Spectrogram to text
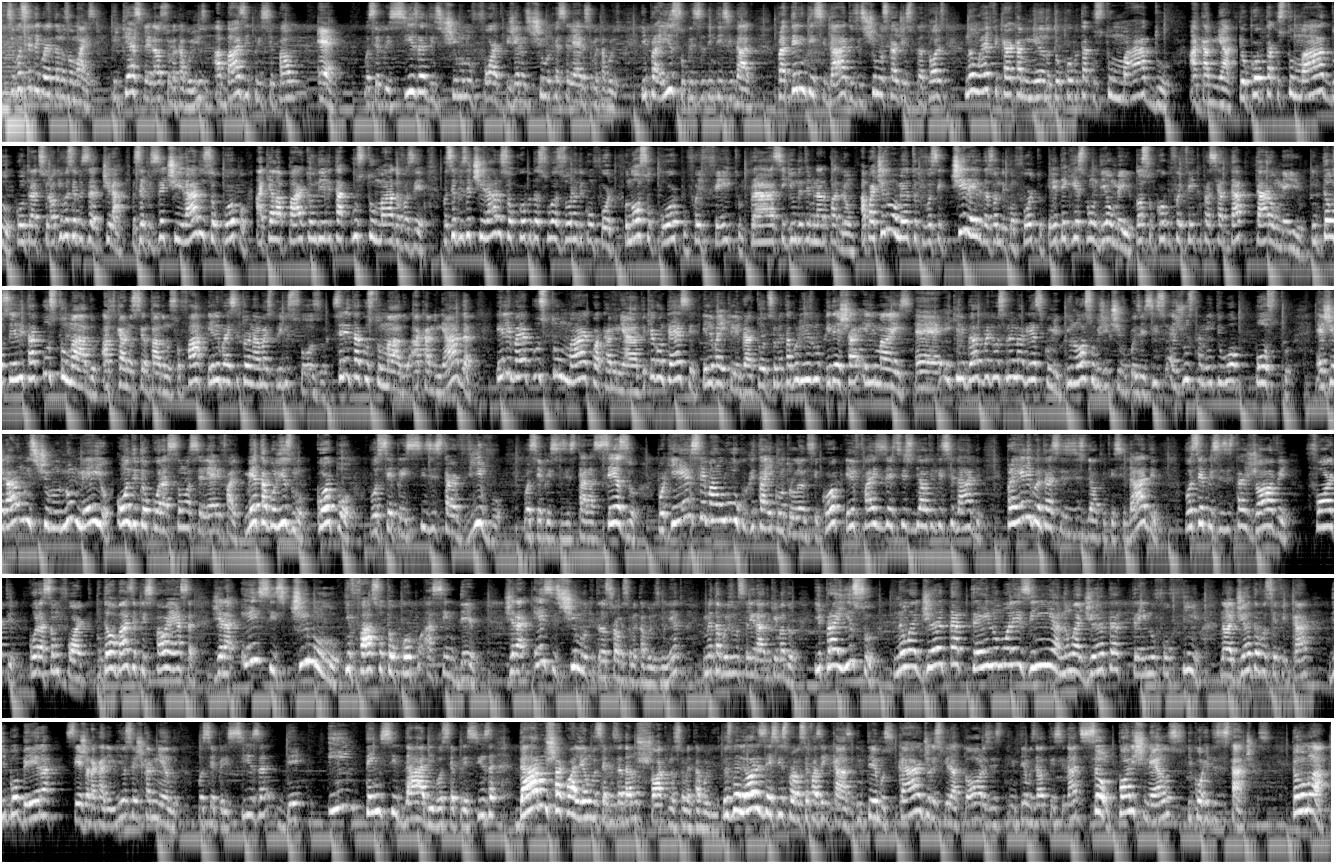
Se você tem 40 anos ou mais e quer acelerar o seu metabolismo, a base principal é você precisa de estímulo forte, que gera um estímulo que acelere o seu metabolismo. E para isso precisa de intensidade. Para ter intensidade, os estímulos cardiorrespiratórios não é ficar caminhando, teu corpo está acostumado a caminhar. Teu corpo está acostumado com o tradicional. O que você precisa tirar? Você precisa tirar do seu corpo aquela parte onde ele está acostumado a fazer. Você precisa tirar o seu corpo da sua zona de conforto. O nosso corpo foi feito para seguir um determinado padrão. A partir do momento que você tira ele da zona de conforto, ele tem que responder ao meio. Nosso corpo foi feito para se adaptar ao meio. Então, se ele está acostumado a ficar sentado no sofá, ele vai se tornar mais preguiçoso. Se ele está acostumado à caminhada, ele vai acostumar com a caminhada. O que acontece? Ele vai equilibrar todo o seu metabolismo e deixar ele mais é, equilibrado para que você não emagreça comigo. E o nosso objetivo com o exercício é justamente o oposto. É gerar um estímulo no meio onde teu coração acelere e fale. Metabolismo, corpo, você precisa estar vivo você precisa estar aceso, porque esse maluco que está aí controlando esse corpo, ele faz exercício de alta intensidade. Para ele aguentar esse exercício de alta intensidade, você precisa estar jovem, forte, coração forte. Então a base principal é essa, gerar esse estímulo que faça o teu corpo ascender. Gerar esse estímulo que transforma o seu metabolismo lento em metabolismo acelerado e queimador. E para isso, não adianta treino molezinha, não adianta treino fofinho, não adianta você ficar de bobeira, seja na academia ou seja caminhando. Você precisa de intensidade, você precisa dar um chacoalhão, você precisa dar um choque no seu metabolismo. Os melhores exercícios para você fazer em casa, em termos cardiorrespiratórios, em termos de alta intensidade, são polichinelos e corridas estáticas. Então vamos lá.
